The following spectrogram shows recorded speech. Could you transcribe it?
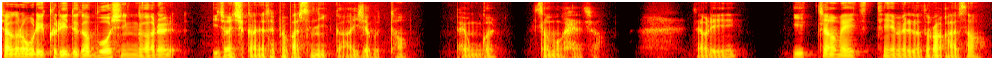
자, 그럼 우리 그리드가 무엇인가를 이전 시간에 살펴봤으니까 이제부터 배운 걸 써먹어야죠. 자, 우리 2.html로 돌아가서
